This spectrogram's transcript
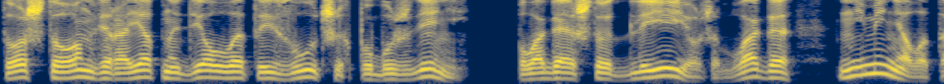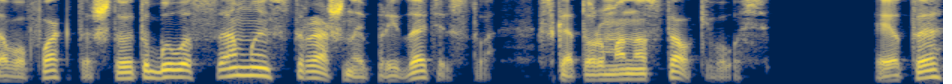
То, что он, вероятно, делал это из лучших побуждений, полагая, что это для ее же блага, не меняло того факта, что это было самое страшное предательство, с которым она сталкивалась. Это,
